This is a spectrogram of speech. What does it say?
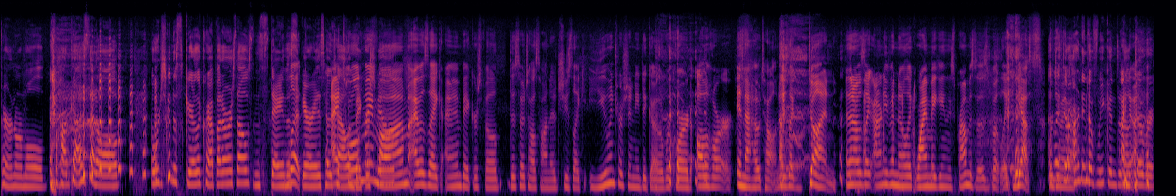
paranormal podcast at all. And we're just gonna scare the crap out of ourselves and stay in the Look, scariest I hotel told in my mom, I was like, I'm in Bakersfield. This hotel's haunted. She's like, you and Trisha need to go record all the horror in that hotel. And I was like, done. And then I was like, I don't even know like why I'm making these promises, but like, yes, we're I'm like doing there it. aren't enough weekends in October.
